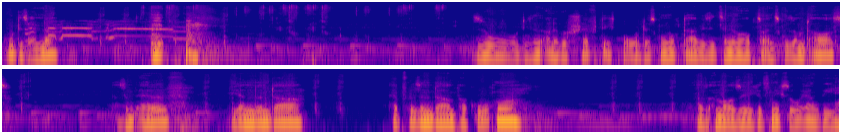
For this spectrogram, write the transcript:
gutes Ende. So, die sind alle beschäftigt. Brot ist genug da. Wie sieht's denn überhaupt so insgesamt aus? Da sind elf. Birnen sind da. Äpfel sind da, ein paar Kuchen. Das andere sehe ich jetzt nicht so, irgendwie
